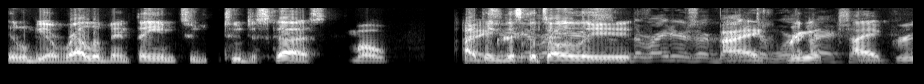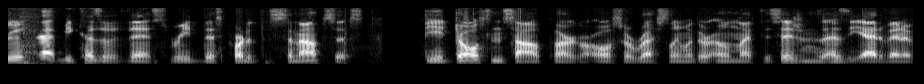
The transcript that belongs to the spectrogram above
it'll be a relevant theme to to discuss. Well, I, I think this could totally. The writers are back I to agree work. With, actually, I agree with that because of this. Read this part of the synopsis. The adults in South Park are also wrestling with their own life decisions as the advent of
